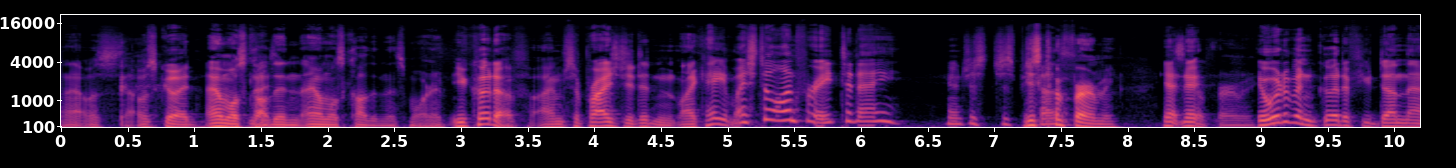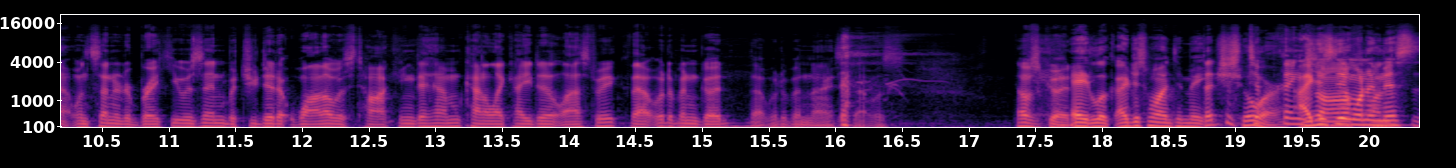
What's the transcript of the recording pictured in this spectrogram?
That was that was good. I almost called in. I almost called in this morning. You could have. I'm surprised you didn't. Like, hey, am I still on for eight today? Yeah, just just because. Just confirming. Yeah, Just no, confirming. it would have been good if you'd done that when Senator Brakey was in, but you did it while I was talking to him, kind of like how you did it last week. That would have been good. That would have been nice. That was that was good. Hey, look, I just wanted to make That just sure. I just didn't want to on- miss.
